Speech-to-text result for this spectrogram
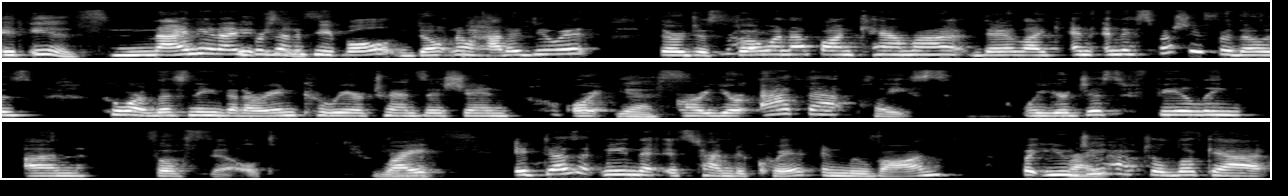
it is 99% it of people don't know how to do it they're just right. throwing up on camera they're like and, and especially for those who are listening that are in career transition or yes or you're at that place where you're just feeling unfulfilled yes. right it doesn't mean that it's time to quit and move on but you right. do have to look at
